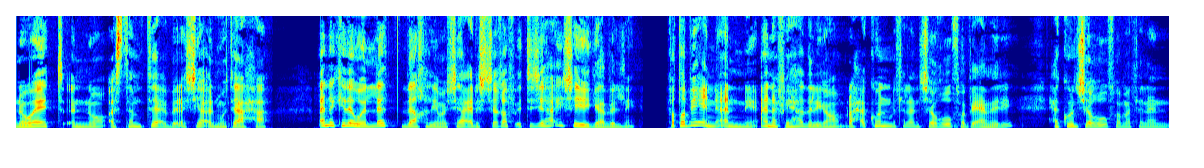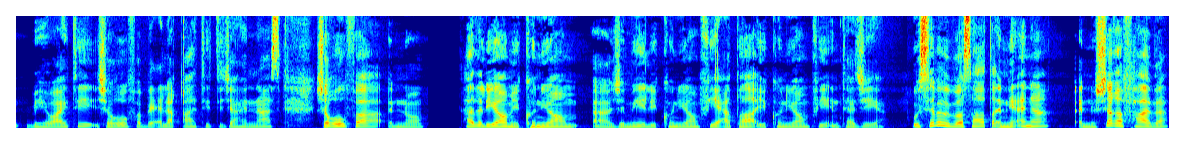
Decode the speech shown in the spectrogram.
نويت إنه أستمتع بالأشياء المتاحة. أنا كذا ولدت داخلي مشاعر الشغف اتجاه أي شيء يقابلني. فطبيعي إني أني أنا في هذا اليوم راح أكون مثلا شغوفة بعملي. حكون شغوفة مثلا بهوايتي شغوفة بعلاقاتي تجاه الناس شغوفة إنه هذا اليوم يكون يوم آه، جميل يكون يوم فيه عطاء يكون يوم فيه إنتاجية. والسبب ببساطة أني أنا أنه الشغف هذا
